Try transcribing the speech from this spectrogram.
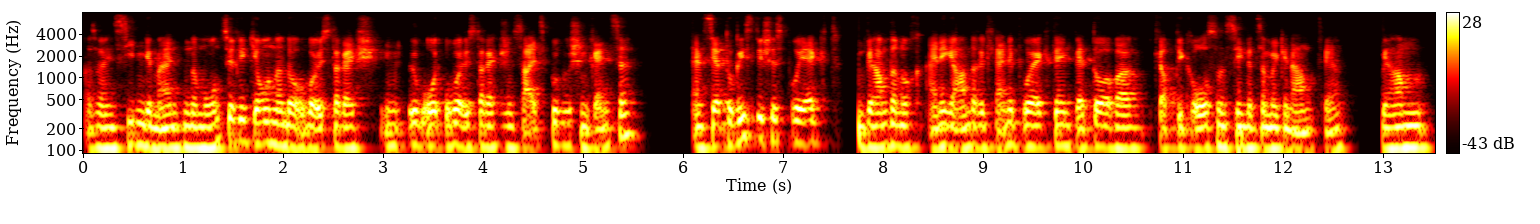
also in sieben Gemeinden der Mondsee-Region an der Oberösterreich, oberösterreichischen salzburgischen Grenze. Ein sehr touristisches Projekt. Und wir haben da noch einige andere kleine Projekte im Petto, aber ich glaube, die großen sind jetzt einmal genannt. Ja. Wir haben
